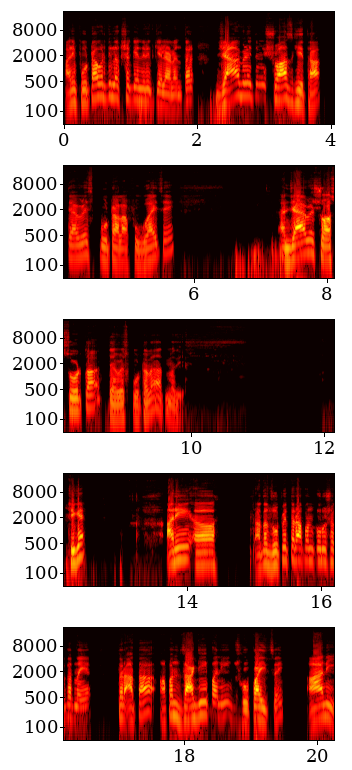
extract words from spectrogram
आणि पोटावरती लक्ष केंद्रित केल्यानंतर ज्यावेळी तुम्ही श्वास घेता त्यावेळेस पोटाला फुगवायचंय. आणि ज्यावेळेस श्वास सोडता त्यावेळेस पोटाला आतमध्ये. ठीक आहे? आणि अं, आता झोपेत तर आपण करू शकत नाहीये. तर आता आपण जागेपणी झोपायचंय आणि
